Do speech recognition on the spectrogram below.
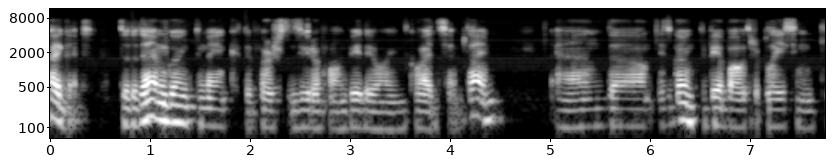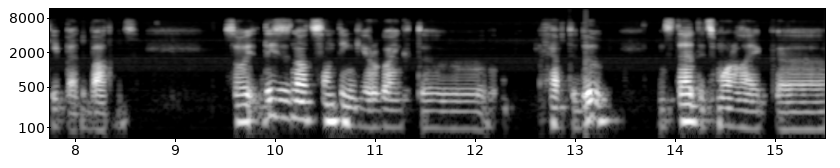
Hi guys, so today I'm going to make the first Zerophone video in quite some time and uh, it's going to be about replacing keypad buttons. So this is not something you're going to have to do, instead it's more like a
